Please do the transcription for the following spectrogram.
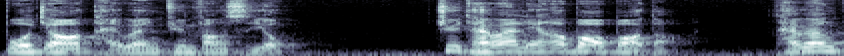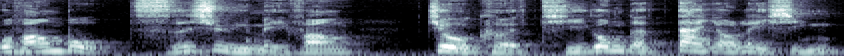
拨交台湾军方使用。据台湾联合报报道。台湾国防部持续与美方就可提供的弹药类型、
